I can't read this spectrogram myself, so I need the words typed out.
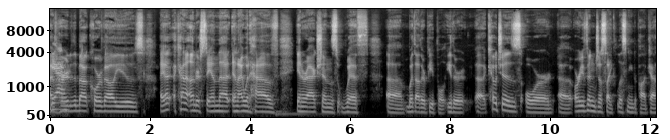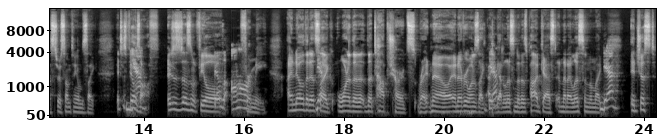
I've yeah. heard about core values. I, I kind of understand that, and I would have interactions with um, with other people, either uh, coaches or uh, or even just like listening to podcasts or something. I was like, it just feels yeah. off. It just doesn't feel off for me. I know that it's yeah. like one of the the top charts right now, and everyone's like, I got to listen to this podcast, and then I listen. I'm like, yeah, it just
